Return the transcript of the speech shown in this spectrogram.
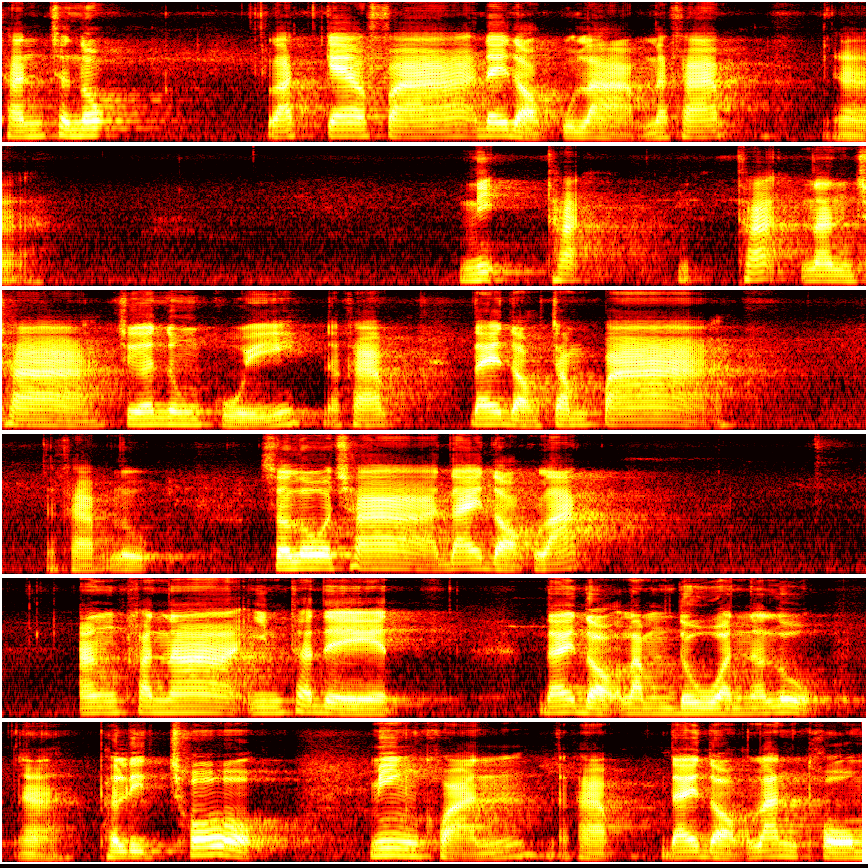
ทันชนก รัดแก้วฟ้าได้ดอกกุหลาบนะครับอ่านิทะทะนัญชา เชื้อนุงผุยนะครับ ได้ดอกจำปา นะครับลูก สโลชาได้ดอกลัก อังคณาอินทเดชได้ดอกลำดวนนะลูกอ่าผลิตโชค มิ่งขวัญนนะครับ ได้ดอกลั่นทม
